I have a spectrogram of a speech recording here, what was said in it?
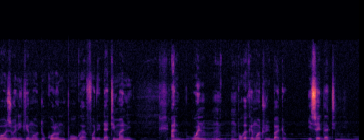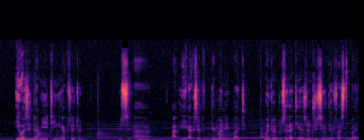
pose when he came out to call on Mpuuga for the dirty money. And when Mpuuga came out to rebuttal, he said that he was in the meeting, he accepted, uh, he accepted the money, but went on to say that he has not received the first badge.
